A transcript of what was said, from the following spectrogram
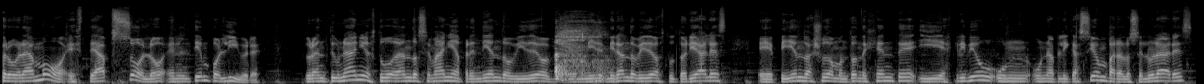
programó este app solo en el tiempo libre. Durante un año estuvo dándose mani aprendiendo video, eh, mi- mirando videos tutoriales, eh, pidiendo ayuda a un montón de gente y escribió un- una aplicación para los celulares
